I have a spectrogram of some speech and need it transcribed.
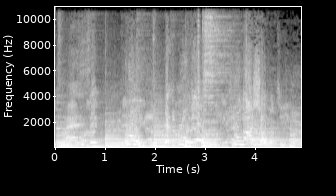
That's it. Broom. Get the broom, yo. Broom our shovel.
